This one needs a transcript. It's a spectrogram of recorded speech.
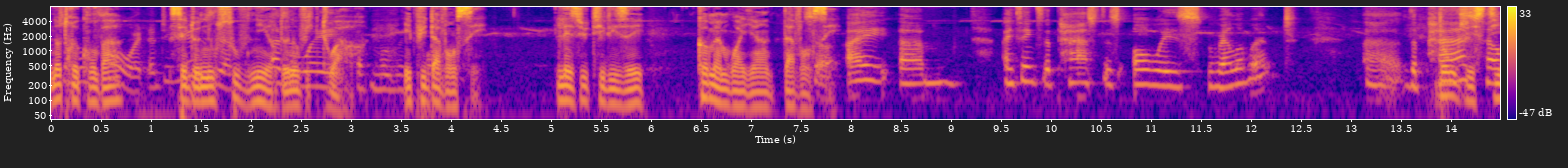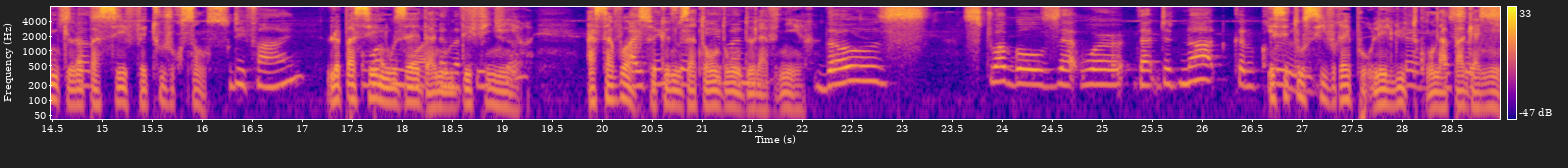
notre combat, c'est de nous souvenir de nos victoires et puis d'avancer, les utiliser comme un moyen d'avancer. Donc j'estime que le passé fait toujours sens. Le passé nous aide à nous définir, à savoir ce que nous attendons de l'avenir. Et c'est aussi vrai pour les luttes qu'on n'a pas gagnées.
